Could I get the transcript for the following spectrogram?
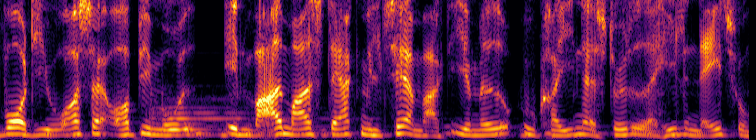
hvor de jo også er op imod en meget, meget stærk militærmagt, i og med Ukraine er støttet af hele NATO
